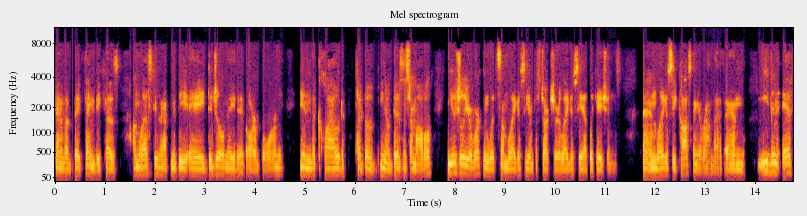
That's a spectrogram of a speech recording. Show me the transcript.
kind of a big thing because unless you happen to be a digital native or born in the cloud type of you know business or model, usually you're working with some legacy infrastructure, legacy applications, and legacy costing around that. And even if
